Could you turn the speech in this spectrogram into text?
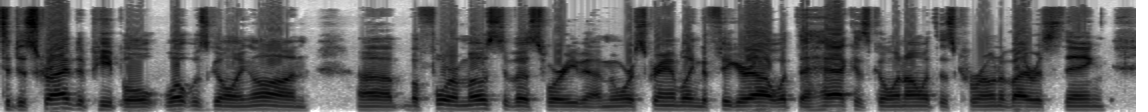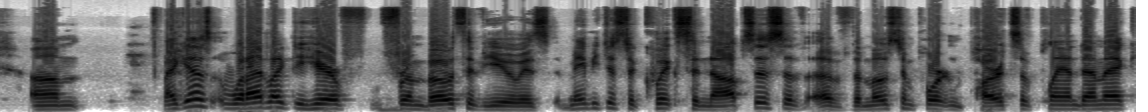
to describe to people what was going on uh, before most of us were even. I mean, we're scrambling to figure out what the heck is going on with this coronavirus thing. Um, I guess what I'd like to hear f- from both of you is maybe just a quick synopsis of, of the most important parts of Plandemic,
